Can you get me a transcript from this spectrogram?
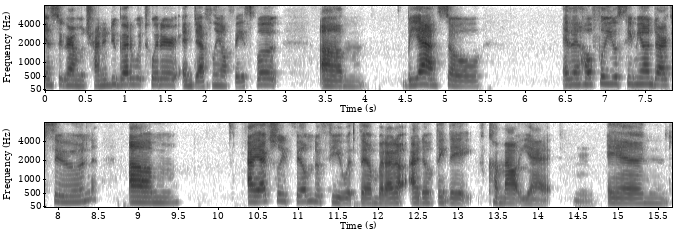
Instagram, I'm trying to do better with Twitter and definitely on Facebook. Um, but yeah, so and then hopefully you'll see me on Dark soon. Um, I actually filmed a few with them, but I don't I don't think they come out yet. Mm. And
